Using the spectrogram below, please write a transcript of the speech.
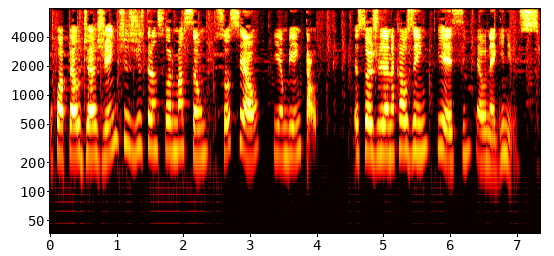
o papel de agentes de transformação social e ambiental. Eu sou Juliana Calzin e esse é o Neg News.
